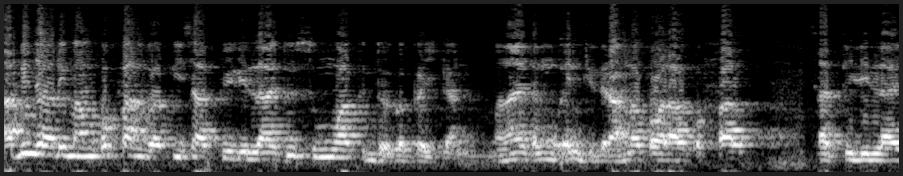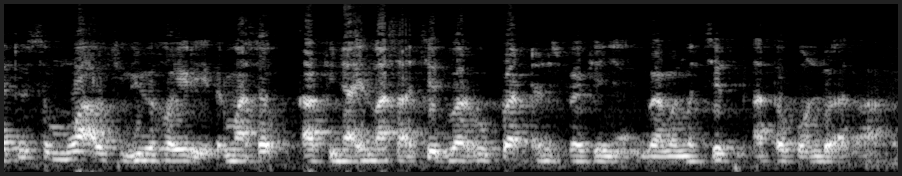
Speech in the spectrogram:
Tapi dari Imam Kofal bahwa fisabilillah itu semua bentuk kebaikan. Mana temuin di terangno kalau Kofal Sabilillah itu semua ujulil khairi termasuk kabina ilmu masjid, warubat dan sebagainya bangun masjid atau pondok atau apa.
